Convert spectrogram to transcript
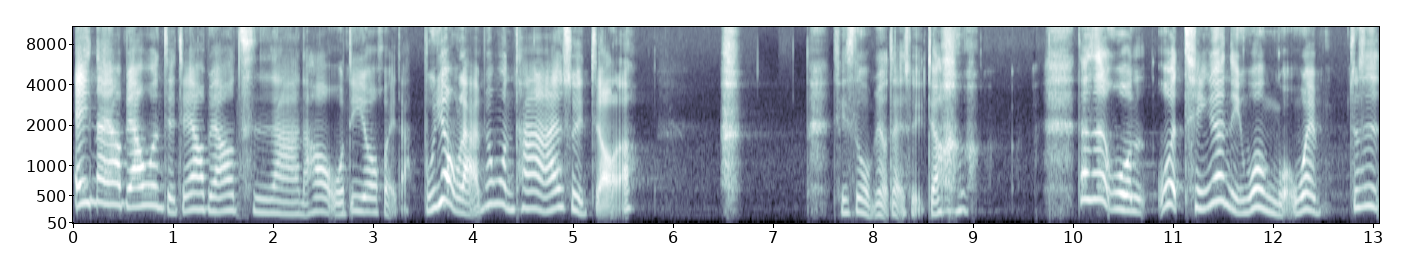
哎，那要不要问姐姐要不要吃啊？”然后我弟又回答：“不用啦，不用问他，他睡觉了。”其实我没有在睡觉，但是我我情愿你问我，我也就是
